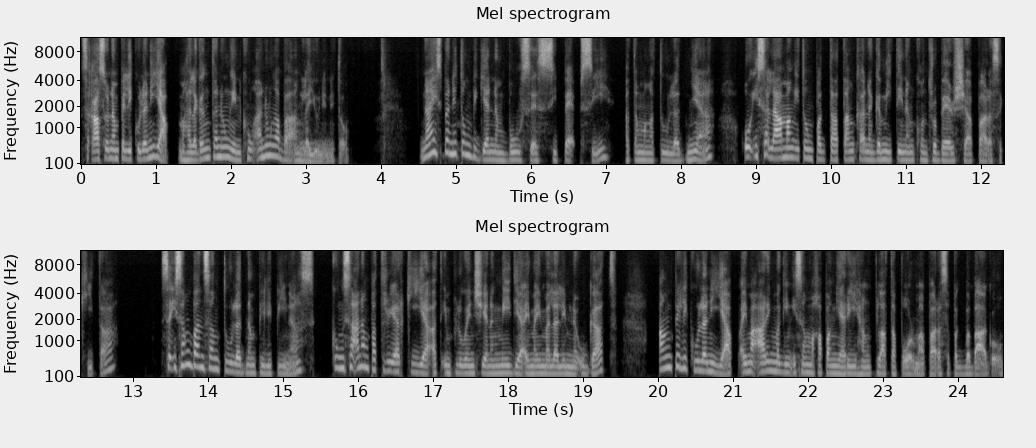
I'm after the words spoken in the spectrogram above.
Sa kaso ng pelikula ni Yap, mahalagang tanungin kung ano nga ba ang layunin nito. Nais ba nitong bigyan ng buses si Pepsi at ang mga tulad niya o isa lamang itong pagtatangka na gamitin ng kontrobersya para sa kita? Sa isang bansang tulad ng Pilipinas, kung saan ang patriarkiya at impluensya ng media ay may malalim na ugat, ang pelikula ni Yap ay maaring maging isang makapangyarihang plataforma para sa pagbabago.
